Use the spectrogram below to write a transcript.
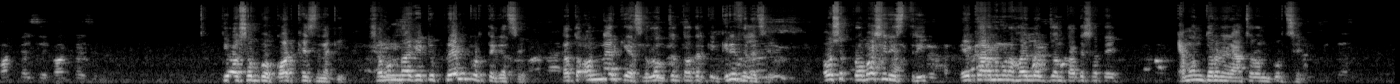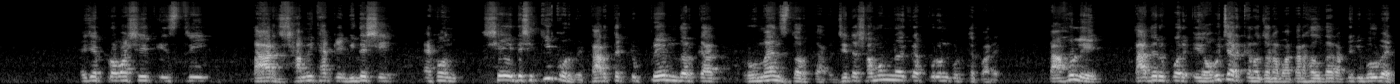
কট খাইছে কট খাইছে। কি অসভ্য কট খাইছে নাকি? সমন্বয়কে একটু প্রেম করতে গেছে। তা তো অন্যায়ের কি আছে? লোকজন তাদেরকে ঘিরে ফেলেছে। অবশ্য প্রবাসীর স্ত্রী এই কারণে মনে হয় লোকজন তাদের সাথে এমন ধরনের আচরণ করছে। এই যে প্রবাসীর স্ত্রী তার স্বামী থাকে বিদেশে এখন সেই দেশে কি করবে? তার তো একটু প্রেম দরকার। রোম্যান্স দরকার যেটা সমন্বয়করা পূরণ করতে পারে তাহলে তাদের উপর এই অবিচার কেন জানাবা? তার হালদার আপনি কি বলবেন?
